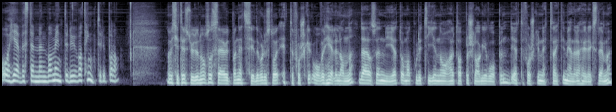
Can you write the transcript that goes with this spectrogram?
og heve stemmen. Hva mente du, hva tenkte du på da? Når vi sitter i studio nå, så ser jeg ut på en nettside hvor det står 'etterforsker over hele landet'. Det er altså en nyhet om at politiet nå har tatt beslag i våpen. De etterforsker nettverk de mener er høyreekstreme.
